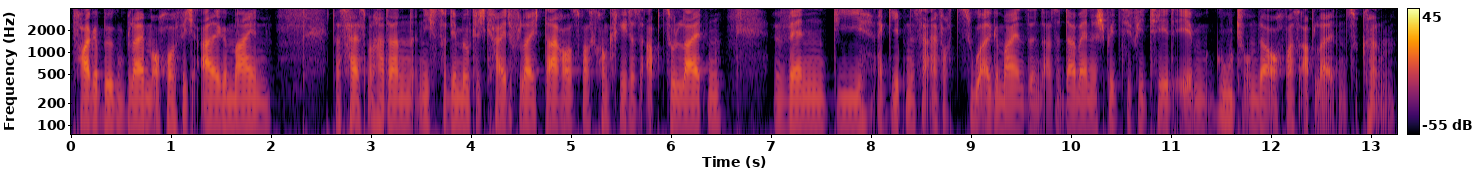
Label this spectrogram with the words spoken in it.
Fragebögen bleiben auch häufig allgemein. Das heißt, man hat dann nicht so die Möglichkeit, vielleicht daraus was Konkretes abzuleiten, wenn die Ergebnisse einfach zu allgemein sind. Also da wäre eine Spezifität eben gut, um da auch was ableiten zu können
